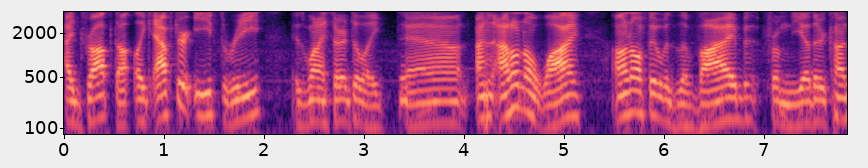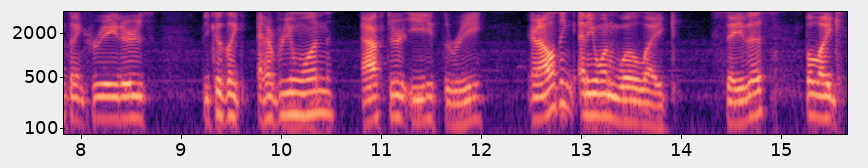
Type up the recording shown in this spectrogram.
I dropped off like after E three is when I started to like down, and I don't know why. I don't know if it was the vibe from the other content creators because like everyone after E3 and I don't think anyone will like say this, but like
